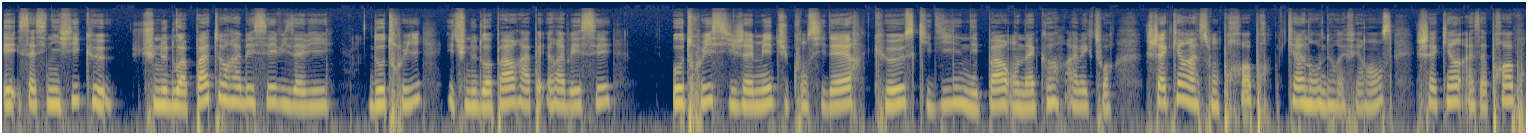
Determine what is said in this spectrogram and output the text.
Et ça signifie que tu ne dois pas te rabaisser vis-à-vis d'autrui et tu ne dois pas rabaisser autrui si jamais tu considères que ce qu'il dit n'est pas en accord avec toi. Chacun a son propre cadre de référence, chacun a sa propre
